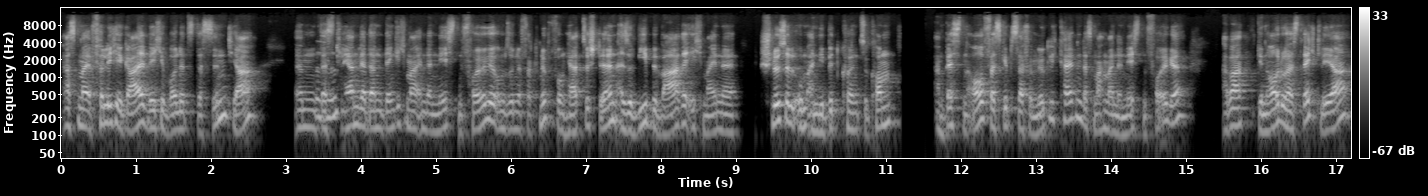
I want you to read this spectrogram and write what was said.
Erstmal völlig egal, welche Wallets das sind, ja. Ähm, mhm. Das klären wir dann, denke ich mal, in der nächsten Folge, um so eine Verknüpfung herzustellen. Also wie bewahre ich meine Schlüssel, um an die Bitcoin zu kommen? Am besten auf, was gibt es da für Möglichkeiten? Das machen wir in der nächsten Folge. Aber genau, du hast recht, Lea,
